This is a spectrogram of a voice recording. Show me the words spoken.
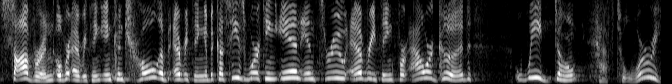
sovereign over everything, in control of everything, and because He's working in and through everything for our good, we don't have to worry.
